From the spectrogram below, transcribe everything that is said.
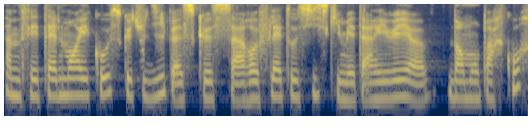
Ça me fait tellement écho ce que tu dis parce que ça reflète aussi ce qui m'est arrivé euh, dans mon parcours.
